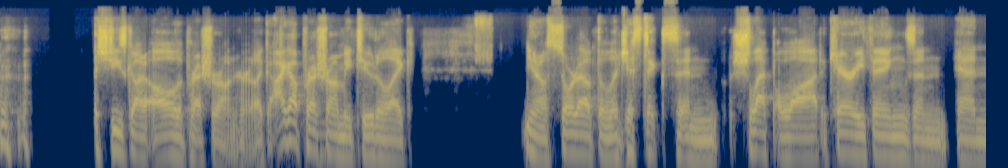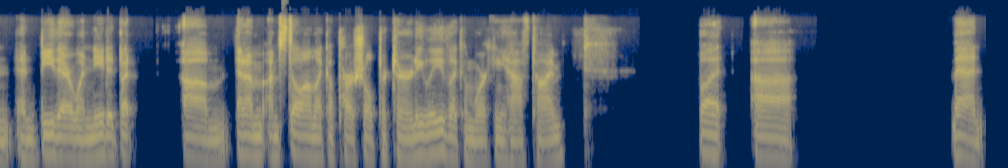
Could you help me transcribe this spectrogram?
she's got all the pressure on her. Like I got pressure on me too to like, you know, sort out the logistics and schlep a lot, carry things and, and, and be there when needed. But um and i'm i'm still on like a partial paternity leave like i'm working half time but uh man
